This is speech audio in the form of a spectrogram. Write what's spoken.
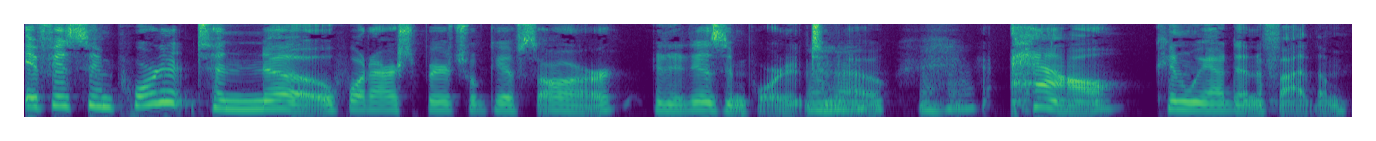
if it's important to know what our spiritual gifts are, and it is important to Mhm. know, Mhm. how can we identify them?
